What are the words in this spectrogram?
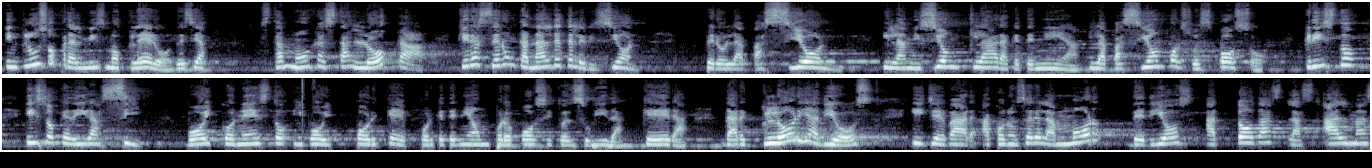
incluso para el mismo clero. Decía, esta monja está loca, quiere hacer un canal de televisión, pero la pasión y la misión clara que tenía y la pasión por su esposo, Cristo hizo que diga, sí, voy con esto y voy. ¿Por qué? Porque tenía un propósito en su vida, que era dar gloria a Dios y llevar a conocer el amor de Dios a todas las almas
